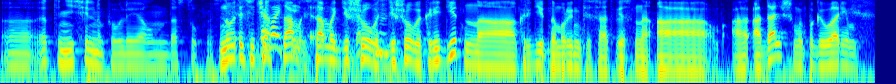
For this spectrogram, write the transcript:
э, это не сильно повлияло на доступность. Но это сейчас Давайте... самый, самый дешевый, дешевый кредит на кредитном рынке, соответственно. А, а, а дальше мы поговорим Э,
